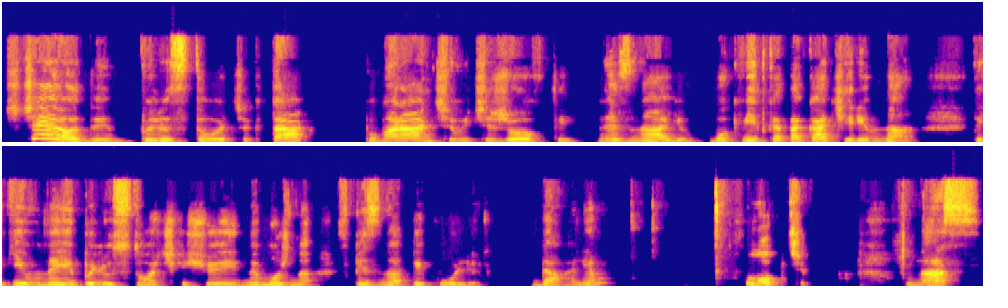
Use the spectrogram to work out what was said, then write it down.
Ще один пелюсточок, так? Помаранчевий чи жовтий, не знаю, бо квітка така чарівна, такі в неї пелюсточки, що і не можна впізнати колір. Далі хлопчик. У нас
